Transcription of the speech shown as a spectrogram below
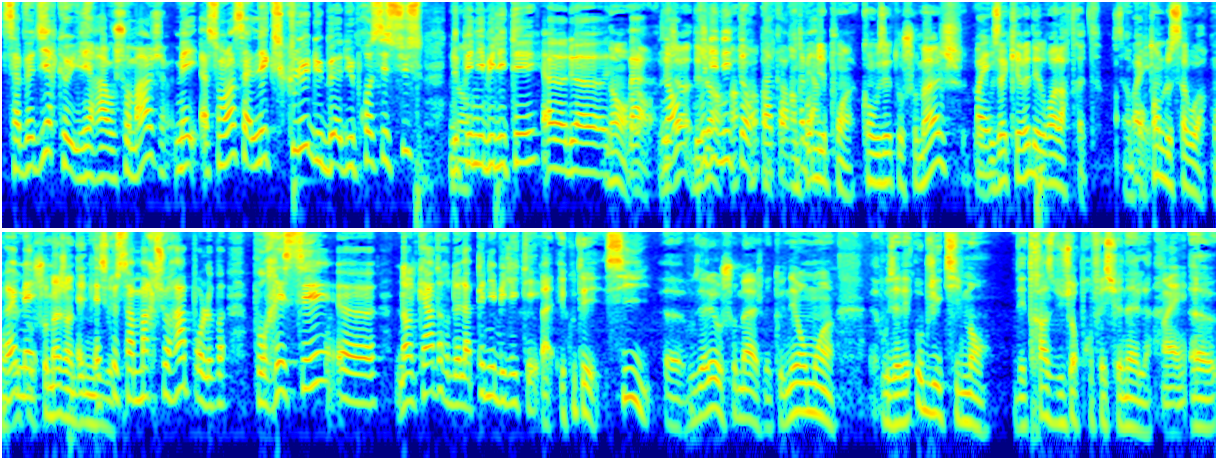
ça veut dire qu'il ira au chômage, mais à ce moment-là, ça l'exclut du, du, processus de pénibilité. Euh, de, non, bah, alors, déjà, vous dites un, un, premier point. Quand vous êtes au chômage, vous acquérez des droits à la retraite. C'est important de le savoir. Quand vous êtes au chômage indemnisé. Est-ce que ça marchera pour, le, pour rester euh, dans le cadre de la pénibilité? Bah, Écoutez, si euh, vous allez au chômage, mais que néanmoins vous avez objectivement des traces d'usure professionnelle euh,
